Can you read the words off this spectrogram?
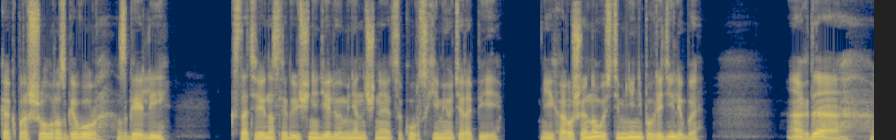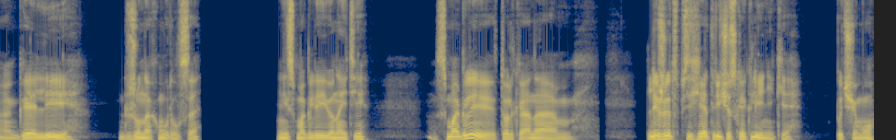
Как прошел разговор с Гэли? Кстати, на следующей неделе у меня начинается курс химиотерапии, и хорошие новости мне не повредили бы. «Ах да, Гэлли», — Джу нахмурился. «Не смогли ее найти?» «Смогли, только она лежит в психиатрической клинике». «Почему?»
